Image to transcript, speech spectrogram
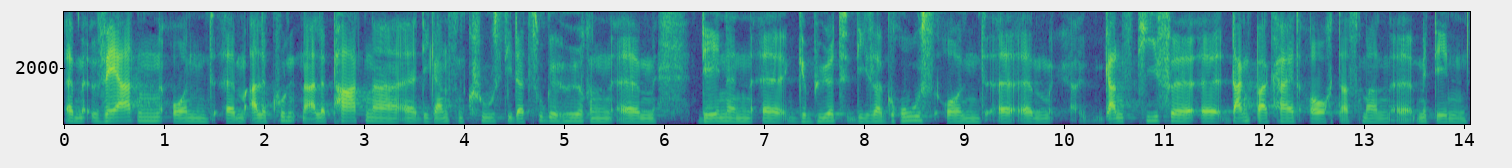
ähm, werden. Und ähm, alle Kunden, alle Partner, äh, die ganzen Crews, die dazugehören, ähm, denen äh, gebührt dieser Gruß und äh, ähm, ganz tiefe äh, Dankbarkeit auch, dass man äh, mit denen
